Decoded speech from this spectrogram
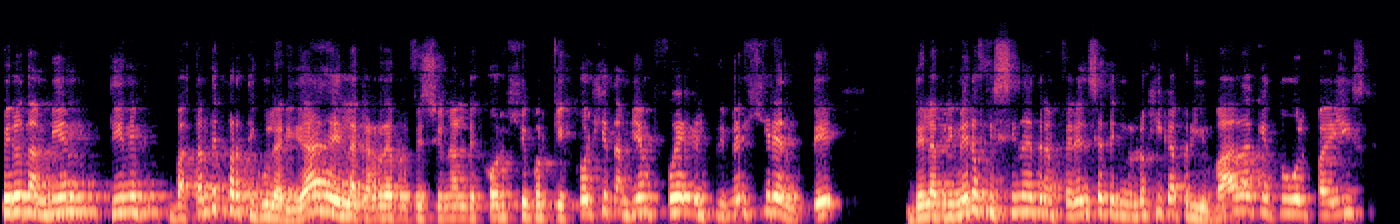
pero también tiene bastantes particularidades en la carrera profesional de Jorge, porque Jorge también fue el primer gerente de la primera oficina de transferencia tecnológica privada que tuvo el país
